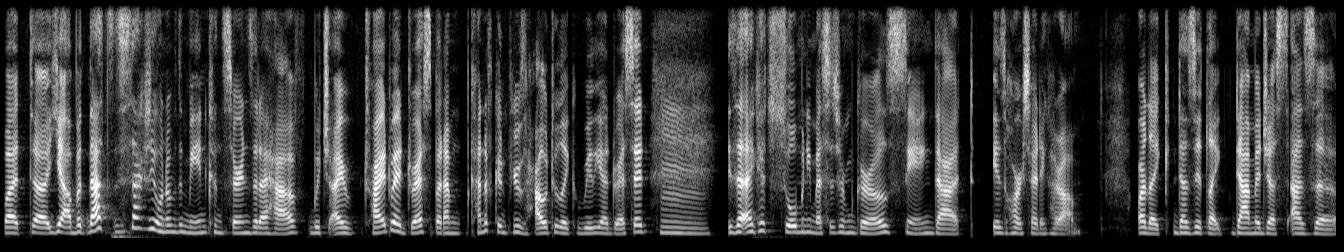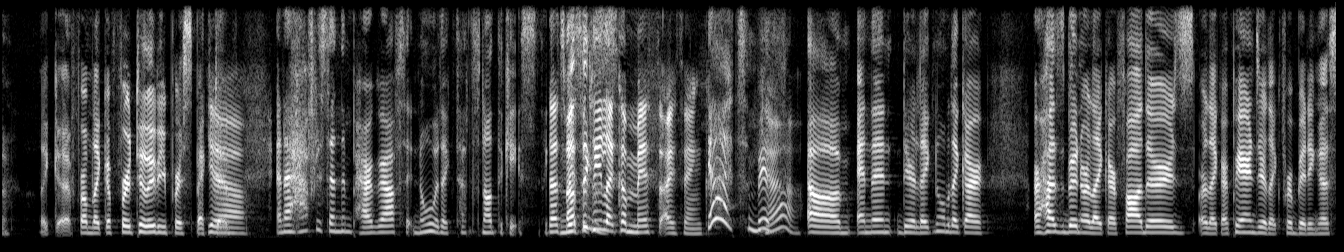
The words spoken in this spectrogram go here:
But uh, yeah, but that's this is actually one of the main concerns that I have, which I try to address, but I'm kind of confused how to like really address it. Hmm. Is that I get so many messages from girls saying that is horse riding haram, or like does it like damage us as a like a, from like a fertility perspective? Yeah. And I have to send them paragraphs that no, like that's not the case. Like, That's basically like a myth, I think. yeah, it's a myth. Yeah. Um, and then they're like, no, but like our our husband or like our fathers or like our parents are like forbidding us.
